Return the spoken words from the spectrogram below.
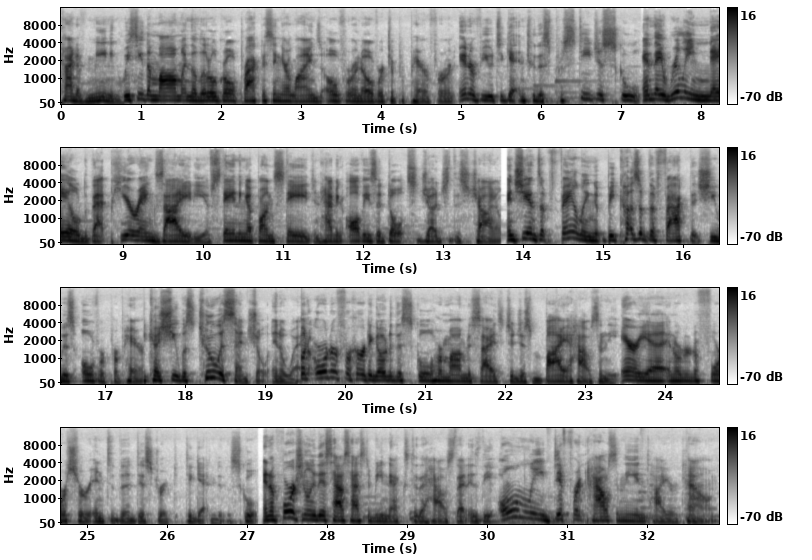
kind of meaningless. We see the mom and the little girl practicing their lines over and over to prepare for an interview to get into this prestigious school. And they really nailed that pure anxiety of standing up on stage and having all these adults judge this child. And she ends up failing because of the fact that she was over prepared, because she was too essential in a way. In order for her to go to the school, her mom decides to just buy a house in the area in order to force her into the district to get into the school. And unfortunately, this house has to be next to the house that is the only different house in the entire town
